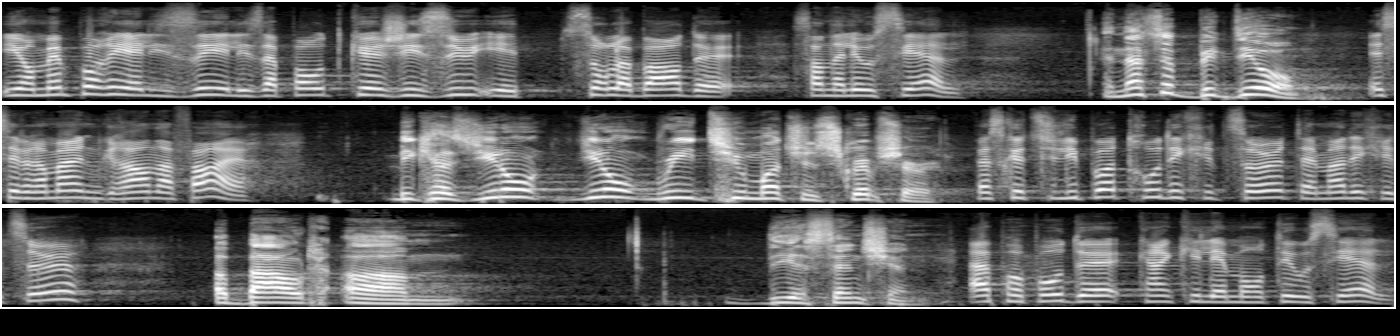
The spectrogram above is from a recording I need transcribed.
et n'ont même pas réalisé, les apôtres, que Jésus est sur le bord de s'en aller au ciel. And that's a big deal Et c'est vraiment une grande affaire because you don't you don't read too much in scripture parce que tu lis pas trop d'écriture, tellement d'écriture about um, the ascension. à propos de quand il est monté au ciel.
